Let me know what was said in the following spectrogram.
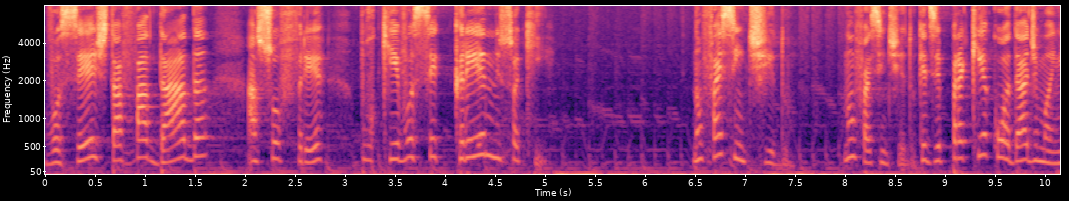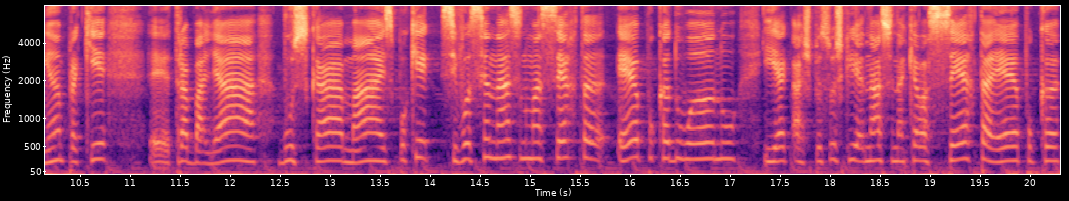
Você está fadada a sofrer porque você crê nisso aqui. Não faz sentido. Não faz sentido. Quer dizer, para que acordar de manhã? Para que é, trabalhar, buscar mais? Porque se você nasce numa certa época do ano e as pessoas que nascem naquela certa época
